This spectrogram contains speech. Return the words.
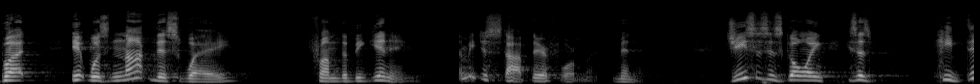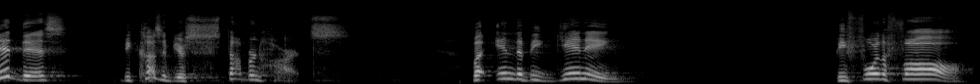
But it was not this way from the beginning. Let me just stop there for a minute. Jesus is going, he says, He did this because of your stubborn hearts. But in the beginning, before the fall,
